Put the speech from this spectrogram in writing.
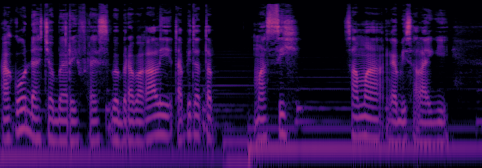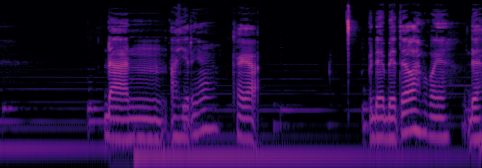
aku udah coba refresh beberapa kali tapi tetap masih sama nggak bisa lagi. Dan akhirnya kayak udah bete lah pokoknya. Udah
